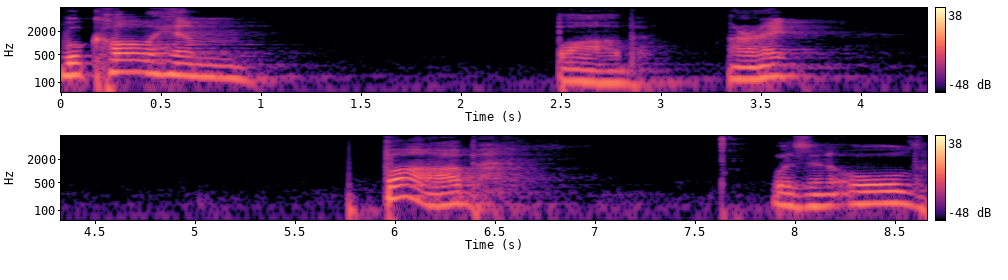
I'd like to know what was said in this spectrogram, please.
We'll call him Bob, all right? Bob was an old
